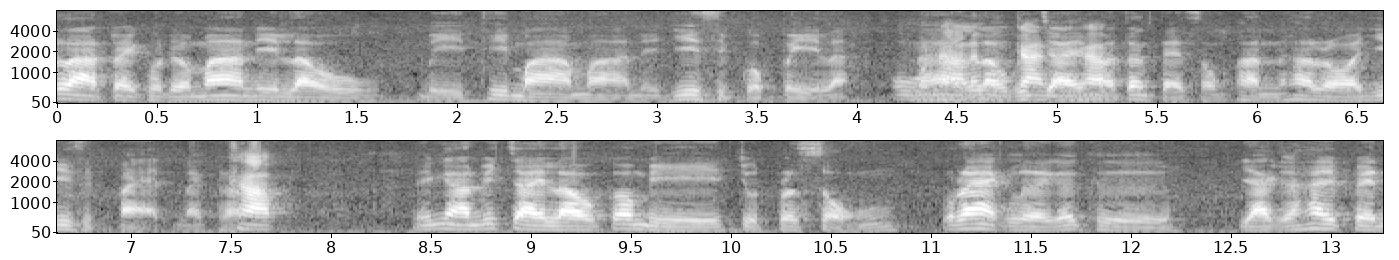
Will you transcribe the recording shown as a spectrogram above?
ตลาดไตรโคเดอร์มานี่เรามีที่มามาเนี่ย20กว่าปีแล้วโอ้นะนาฮะนแล้วเราเหมือนวิกันจัยนะครับ มาตั้งแต่ 2528 นะครับ ครับ ในงานวิจัยเราก็มีจุดประสงค์แรกเลยก็คือ อยากจะให้เป็น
